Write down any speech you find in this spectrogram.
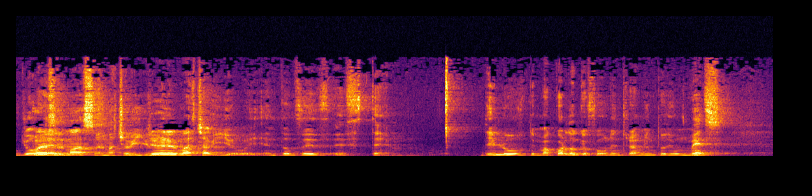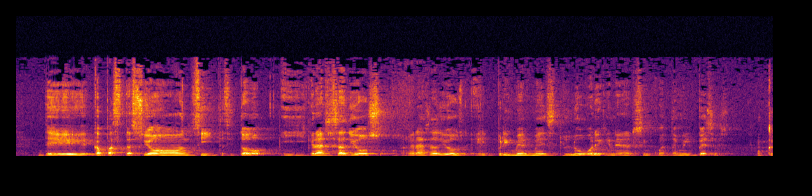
Yo era el, el más, el más chavillo. yo era el más chavillo, güey. Entonces, este, de los, de- me acuerdo que fue un entrenamiento de un mes de capacitación, citas y todo. Y gracias a Dios, o sea, gracias a Dios, el primer mes logré generar 50 mil pesos. ok.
